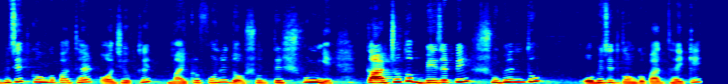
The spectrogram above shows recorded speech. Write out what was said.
অভিজিৎ গঙ্গোপাধ্যায়ের অডিও ক্লিপ মাইক্রোফোনে দর্শকদের শুনিয়ে কার্যত বিজেপির শুভেন্দু অভিজিৎ গঙ্গোপাধ্যায়কে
